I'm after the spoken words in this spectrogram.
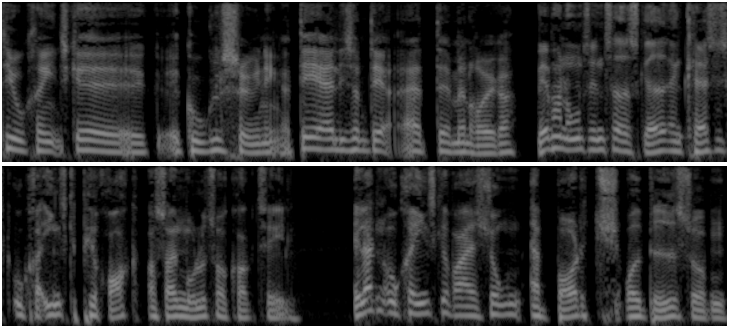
de ukrainske øh, Google-søgninger. Det er ligesom der, at øh, man rykker. Hvem har nogensinde taget skade af en klassisk ukrainsk pirog og så en molotov cocktail? Eller den ukrainske variation af bortch rødbedesuppen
